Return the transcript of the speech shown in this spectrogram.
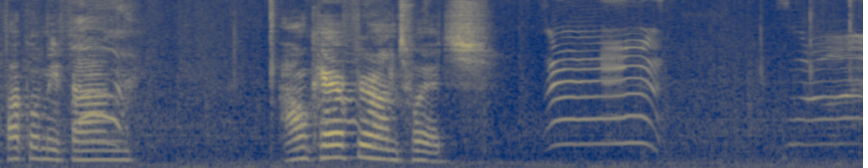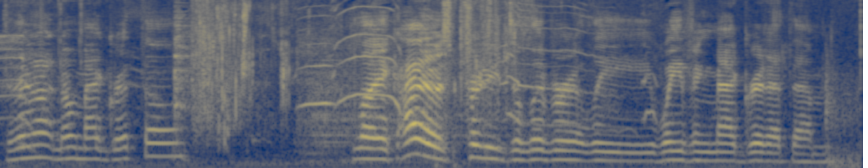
Fuck with me, fam. I don't care if you're on Twitch. Do they not know Mad Grit though? Like, I was pretty deliberately waving Mad Grit at them.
